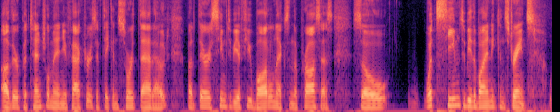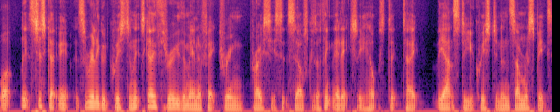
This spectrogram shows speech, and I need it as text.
other potential manufacturers if they can sort that out. But there seem to be a few bottlenecks in the process. So, what seem to be the binding constraints? Well, let's just go. It's a really good question. Let's go through the manufacturing process itself because I think that actually helps dictate the answer to your question in some respects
